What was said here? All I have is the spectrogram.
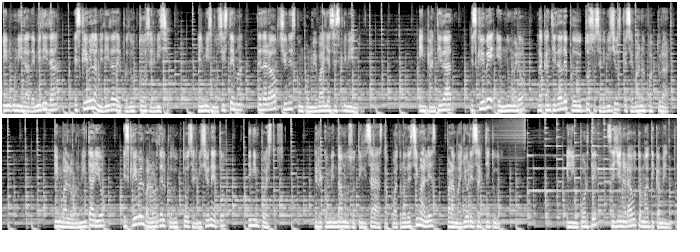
En unidad de medida, escribe la medida del producto o servicio. El mismo sistema te dará opciones conforme vayas escribiendo. En cantidad, escribe en número la cantidad de productos o servicios que se van a facturar. En valor unitario, escribe el valor del producto o servicio neto sin impuestos. Te recomendamos utilizar hasta 4 decimales para mayor exactitud. El importe se llenará automáticamente.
